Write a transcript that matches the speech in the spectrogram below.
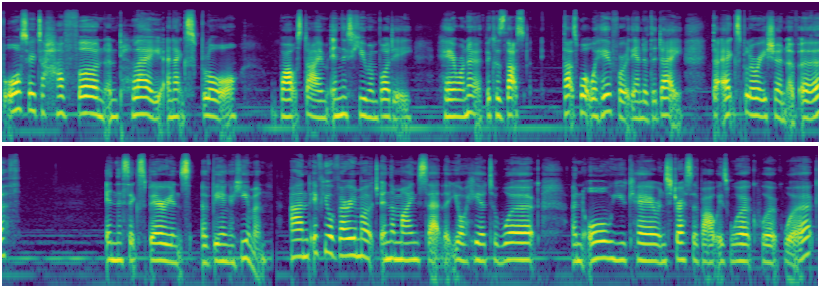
but also to have fun and play and explore whilst I'm in this human body here on earth because that's that's what we're here for at the end of the day the exploration of earth in this experience of being a human. And if you're very much in the mindset that you're here to work and all you care and stress about is work work work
